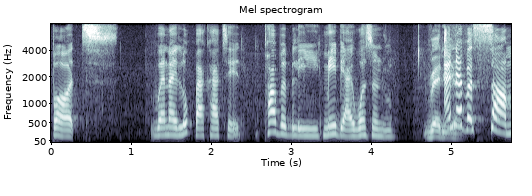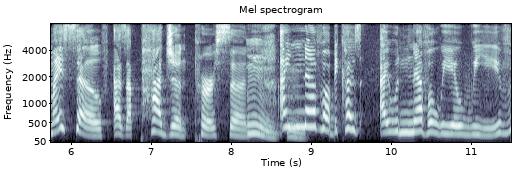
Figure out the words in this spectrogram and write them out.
But when I look back at it, probably maybe I wasn't Ready. I yet. never saw myself as a pageant person. Mm, I mm. never because I would never wear weave.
